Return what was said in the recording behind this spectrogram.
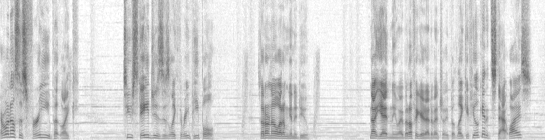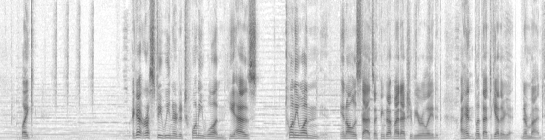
everyone else is free, but like, two stages is like three people. So I don't know what I'm gonna do. Not yet anyway, but I'll figure it out eventually. But like, if you look at it stat-wise, like, I got Rusty Wiener to 21. He has 21 in all his stats. I think that might actually be related. I hadn't put that together yet. Never mind.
